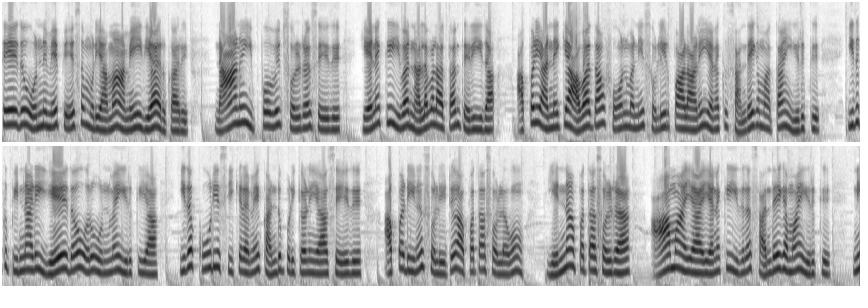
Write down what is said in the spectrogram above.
சேது ஒன்றுமே பேச முடியாமல் அமைதியாக இருக்காரு. நானும் இப்போவே சொல்கிறேன் சேது. எனக்கு இவ நல்லவளாகத்தான் தெரியுதா? அப்படி அன்னைக்கு அவ தான் ஃபோன் பண்ணி சொல்லியிருப்பாளான்னு எனக்கு சந்தேகமாக தான் இருக்குது இதுக்கு பின்னாடி ஏதோ ஒரு உண்மை இருக்குயா? இதை கூடிய சீக்கிரமே கண்டுபிடிக்கணும்யா சேது. அப்படின்னு சொல்லிட்டு அப்பத்தா சொல்லவும் என்ன அப்பத்தா சொல்கிற ஆமாயா எனக்கு இதில் சந்தேகமாக இருக்குது நீ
